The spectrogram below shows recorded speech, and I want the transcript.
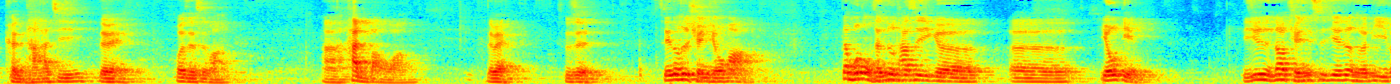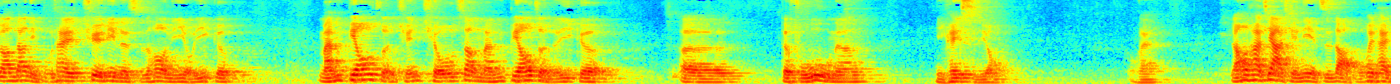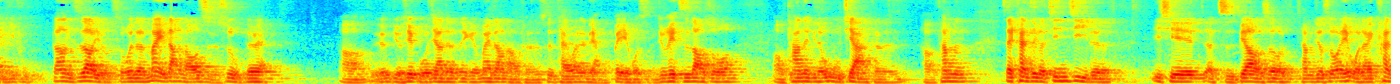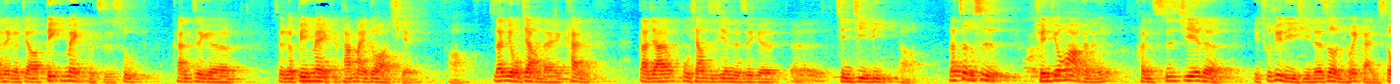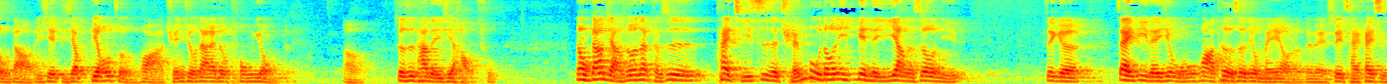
肯塔基，对不对？或者什么？啊，汉堡王，对不对？是不是？这些都是全球化，但某种程度它是一个呃优点，也就是你到全世界任何地方，当你不太确定的时候，你有一个蛮标准、全球上蛮标准的一个呃的服务呢，你可以使用，OK。然后它价钱你也知道不会太离谱，当然你知道有所谓的麦当劳指数，对不对？啊，有有些国家的那个麦当劳可能是台湾的两倍或什么，你就可以知道说，哦，它那边的物价可能啊，他们在看这个经济的一些呃指标的时候，他们就说，哎，我来看那个叫 Big Mac 的指数，看这个这个 Big Mac 它卖多少钱啊？那用这样来看大家互相之间的这个呃经济力啊，那这个是全球化可能很直接的，你出去旅行的时候你会感受到一些比较标准化、全球大概都通用的啊，这是它的一些好处。那我刚刚讲说，那可是太极致的，全部都一变得一样的时候，你这个在地的一些文化特色就没有了，对不对？所以才开始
